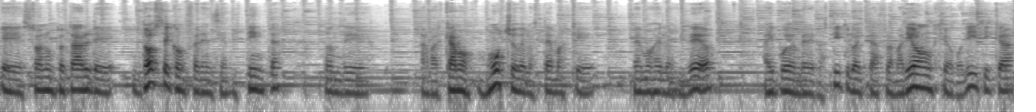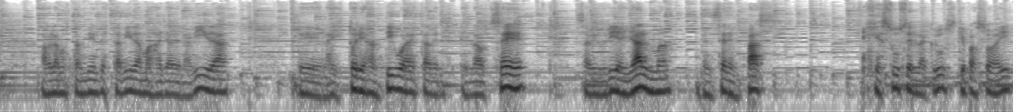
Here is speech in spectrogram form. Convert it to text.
Eh, son un total de 12 conferencias distintas donde abarcamos muchos de los temas que vemos en los videos. Ahí pueden ver los títulos, ahí está Flamarión, Geopolítica, hablamos también de esta vida más allá de la vida, de las historias antiguas, esta del Lao Tse, Sabiduría y Alma, Vencer en Paz, Jesús en la cruz, ¿qué pasó ahí?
